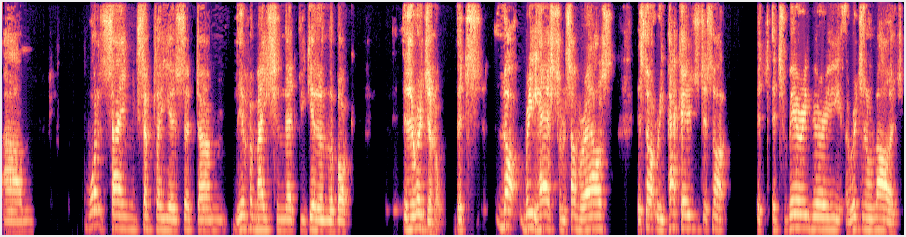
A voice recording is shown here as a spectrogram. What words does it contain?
Um, what it's saying simply is that um, the information that you get in the book is original. It's not rehashed from somewhere else. It's not repackaged. It's not. It's it's very very original knowledge.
